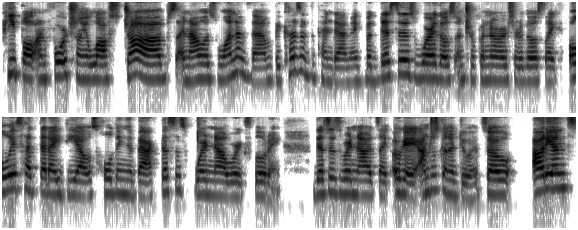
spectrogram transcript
people unfortunately lost jobs and i was one of them because of the pandemic but this is where those entrepreneurs or those like always had that idea i was holding it back this is where now we're exploding this is where now it's like okay i'm just gonna do it so audience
